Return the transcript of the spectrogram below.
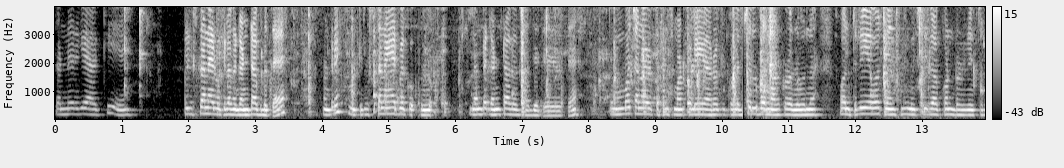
ತಣ್ಣೀರಿಗೆ ಹಾಕಿ ತಿರುಗಿಸ್ತಾನೆ ಇರಬೇಕಿಲ್ಲ ಅಂದರೆ ಗಂಟಾಗ್ಬಿಡುತ್ತೆ. ನೋಡಿರಿ ತಿರುಗಿಸ್ತಾನೆ ಇರಬೇಕು ಫುಲ್ಲು ಇಲ್ಲಾಂದರೆ ಗಂಟಾಗೋಕ್ಕೆ ಸಾಧ್ಯತೆ ಇರುತ್ತೆ. ತುಂಬ ಚೆನ್ನಾಗಿರುತ್ತೆ ಫ್ರೆಂಡ್ಸ್ ಮಾಡ್ಕೊಳ್ಳಿ ಆರೋಗ್ಯಕ್ಕೆ ಸುಲಭ ಮಾಡ್ಕೊಳ್ಳೋದು. ಒಂದು ಒಂದು ತ್ರೀ ಅವರ್ಸ್ ನೆನ್ಸ್ಬಿಟ್ಟು ಮಿಕ್ಸಿಗೆ ಹಾಕ್ಕೊಂಡ್ರಿ ಈ ಥರ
